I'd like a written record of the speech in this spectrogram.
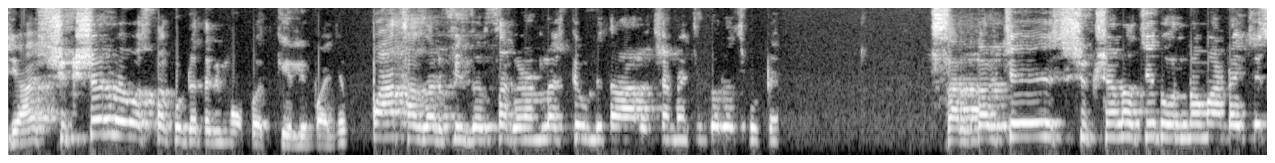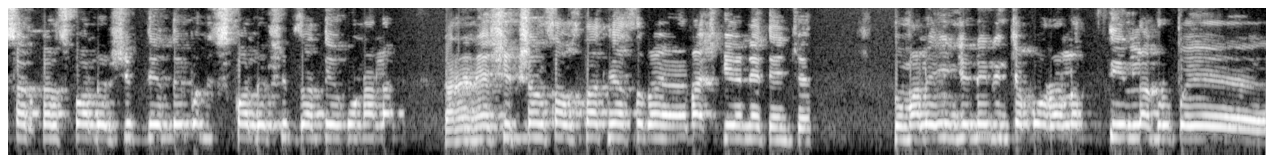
ह्या शिक्षण व्यवस्था कुठेतरी मोफत केली पाहिजे. पाच हजार फी जर सगळ्यांनाच ठेवली तर आरक्षणाची गरज कुठे? सरकारचे शिक्षणाची धोरणं मांडायची सरकार स्कॉलरशिप देते पण स्कॉलरशिप जाते कोणाला? कारण ह्या शिक्षण संस्था ह्या राजकीय नेत्यांच्या तुम्हाला इंजिनिअरिंगच्या पोराला तीन लाख रुपये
